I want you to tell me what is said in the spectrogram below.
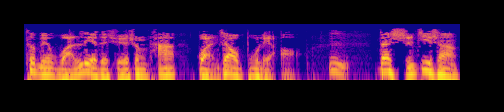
特别顽劣的学生他管教不了，嗯，但实际上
